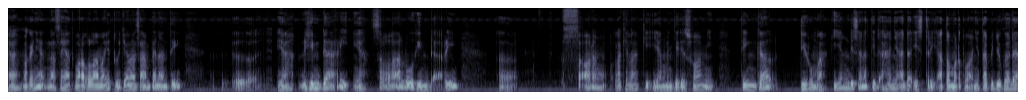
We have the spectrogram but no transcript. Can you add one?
Ya makanya nasihat para ulama itu jangan sampai nanti uh, ya dihindari ya. Selalu hindari uh, seorang laki-laki yang menjadi suami tinggal di rumah yang di sana tidak hanya ada istri atau mertuanya tapi juga ada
